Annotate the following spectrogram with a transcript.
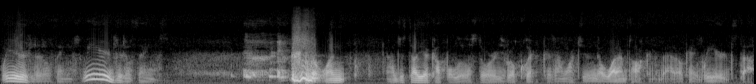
Weird little things. Weird little things. one, I'll just tell you a couple little stories real quick because I want you to know what I'm talking about. Okay? Weird stuff.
